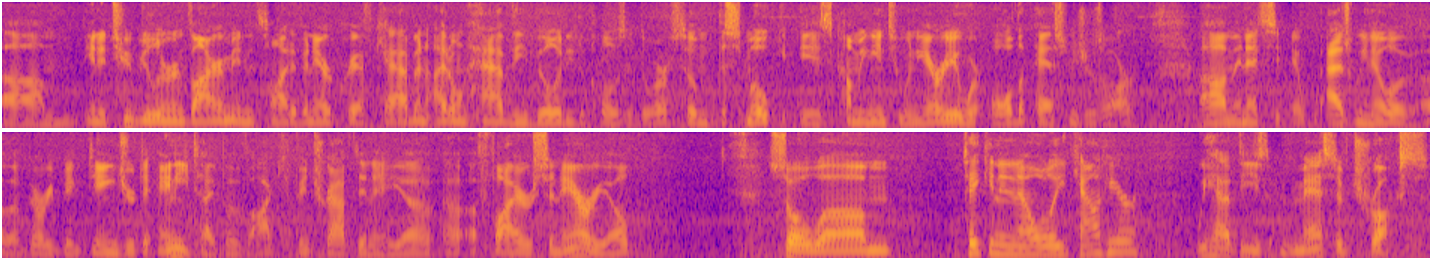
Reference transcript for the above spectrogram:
Um, in a tubular environment inside of an aircraft cabin, I don't have the ability to close a door, so the smoke is coming into an area where all the passengers are, um, and that's, as we know, a, a very big danger to any type of occupant trapped in a, uh, a fire scenario. So, um, taking an all account here, we have these massive trucks.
